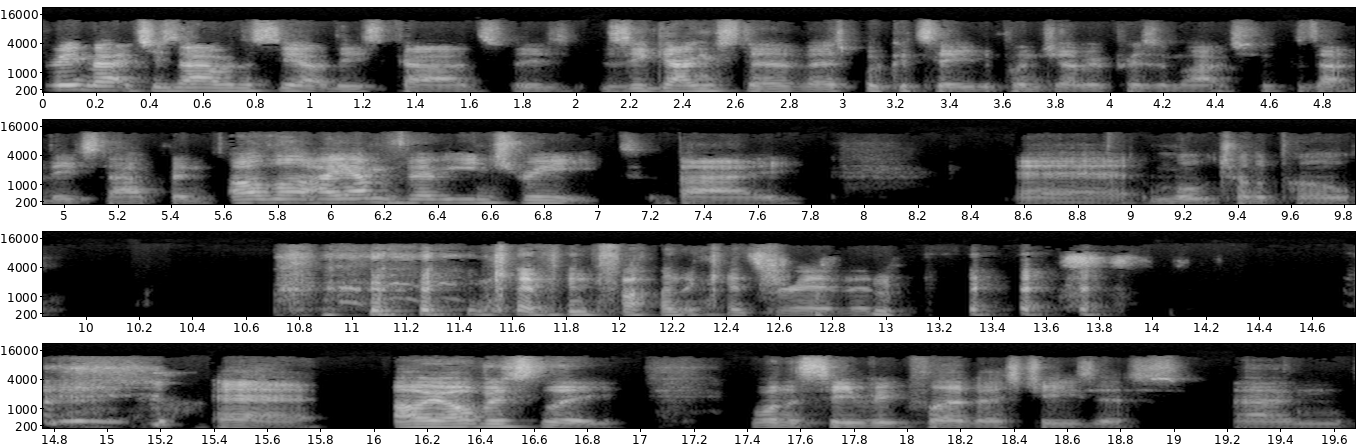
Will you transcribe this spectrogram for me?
Three matches I want to see out of these cards is Z Gangster versus Booker T, the Punjabi prison match, because that needs to happen. Although I am very intrigued by uh, Mulch on the Pull. Kevin Thorn against Raven. uh, I obviously want to see Ric Flair versus Jesus. And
